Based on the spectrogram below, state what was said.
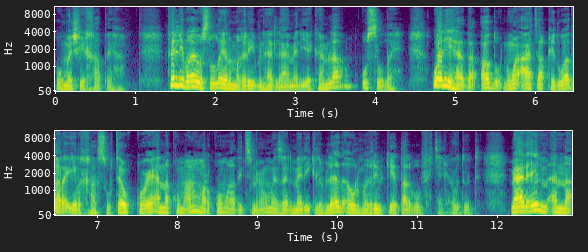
وماشي خاطئها. فاللي بغى يوصل ليه المغرب من هذه العملية كاملة وصل ليه ولهذا أظن وأعتقد وهذا رأيي الخاص وتوقعي أنكم عمركم غادي تسمعوا مازال ملك البلاد أو المغرب كيطالبوا بفتح الحدود. مع العلم أن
